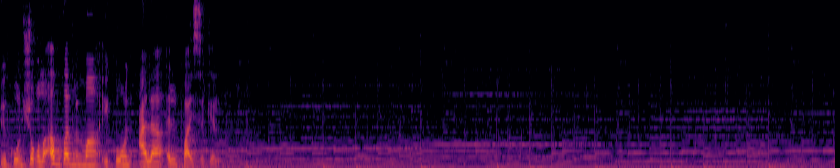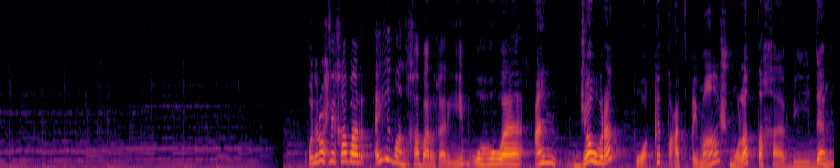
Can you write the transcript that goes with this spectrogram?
ويكون شغله أفضل مما يكون على البايسكل. ونروح لخبر أيضا خبر غريب وهو عن جورب وقطعة قماش ملطخة بدم.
